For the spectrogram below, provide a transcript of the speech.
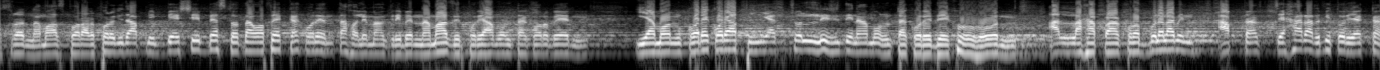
আসরের নামাজ পড়ার পরে যদি আপনি বেশি ব্যস্ততা অপেক্ষা করেন, তাহলে মাগরিবের নামাজের পরে আমলটা করবেন। এমন করে করে আপনি একচল্লিশ দিন আমলটা করে দেখুন। আল্লাহ পাক রব্বুল আলামিন আপনার চেহারার ভিতরে একটা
